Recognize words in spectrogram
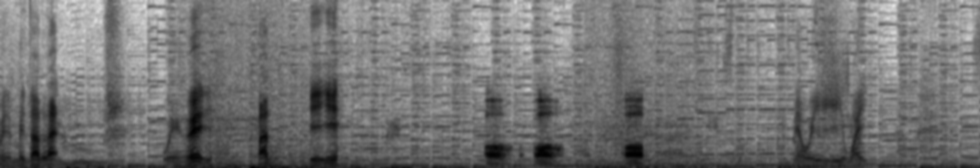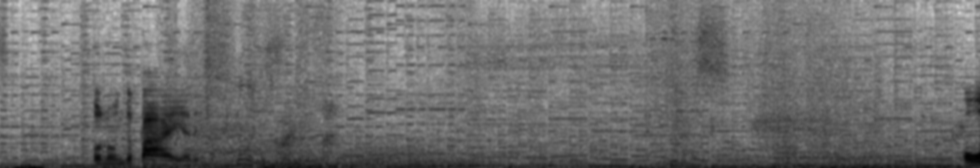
ม่ไม่ดันละเวงเฮ้ย ปันเอะเอะอ๋ออ๋ออ๋อไม่เอาเอะเอะไว้ ตัวนู้นจะตายอะดิโอ้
